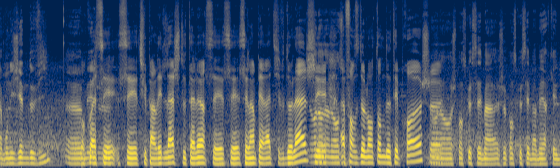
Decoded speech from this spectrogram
à mon hygiène de vie. Euh, Pourquoi je- c'est, tu parlais de l'âge tout à l'heure, c'est, l'impératif de l'âge, Non, non, c'est non, non, à force de l'entendre de tes proches. Non, euh, non, je pense que c'est ma, je pense que c'est ma mère qui a une,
